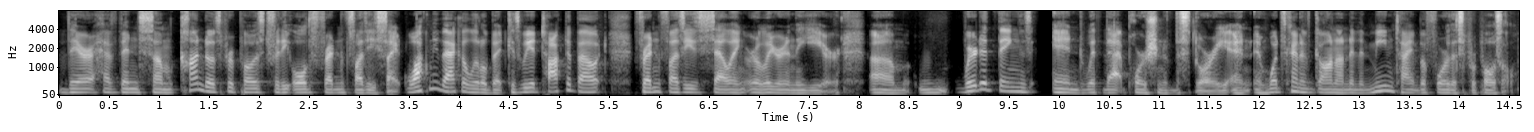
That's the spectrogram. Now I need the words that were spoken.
there have been some condos proposed for the old Fred and Fuzzy site. Walk me back a little bit because we had talked about Fred and Fuzzy's selling earlier in the year. Um, where did things end with that portion of the story, and, and what's kind of gone on in the meantime before this proposal?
